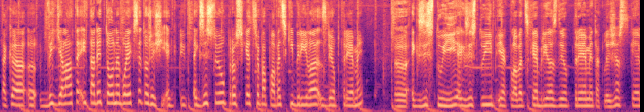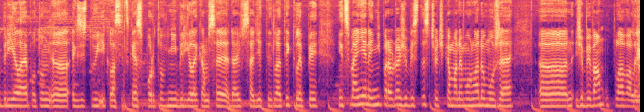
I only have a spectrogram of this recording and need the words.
Tak vy děláte i tady to, nebo jak se to řeší? Existují prostě třeba plavecký brýle s dioptriemi? Eh, existují, existují jak plavecké brýle s dioptriemi, tak lyžařské brýle, potom eh, existují i klasické sportovní brýle, kam se dají vsadit tyhle ty klipy. Nicméně není pravda, že byste s čočkama nemohla do moře, eh, že by vám uplavali.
